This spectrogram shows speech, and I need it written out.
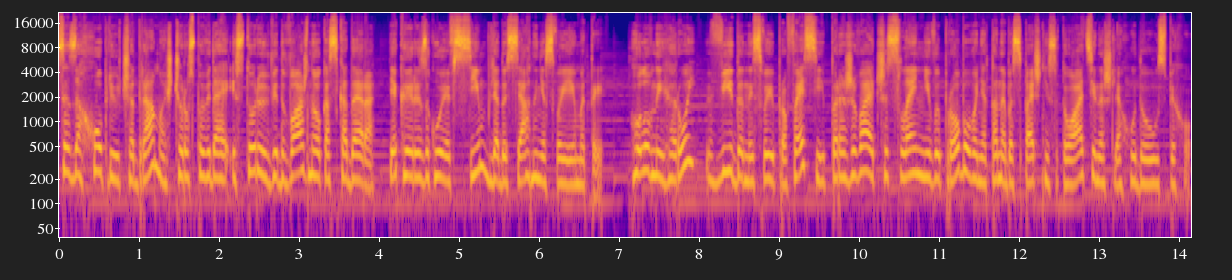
це захоплююча драма, що розповідає історію відважного каскадера, який ризикує всім для досягнення своєї мети. Головний герой, відданий своїй професії, переживає численні випробування та небезпечні ситуації на шляху до успіху.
